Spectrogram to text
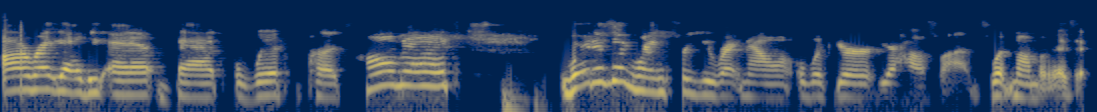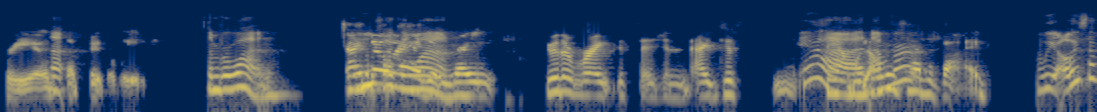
All right, y'all, we are back with Potomac. Where does it rank for you right now with your your housewives? What number is it for you uh, through the week? Number one. I know I had it right. You're the right decision. I just yeah, we number, always have a vibe. We always have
